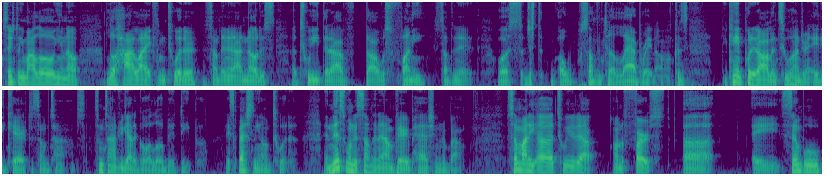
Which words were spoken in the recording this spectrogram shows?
essentially my little, you know, little highlight from Twitter, something that I noticed, a tweet that I've thought was funny, something that, or just a, something to elaborate on, because you can't put it all in 280 characters sometimes. Sometimes you got to go a little bit deeper, especially on Twitter. And this one is something that I'm very passionate about. Somebody uh, tweeted out on the first uh, a simple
